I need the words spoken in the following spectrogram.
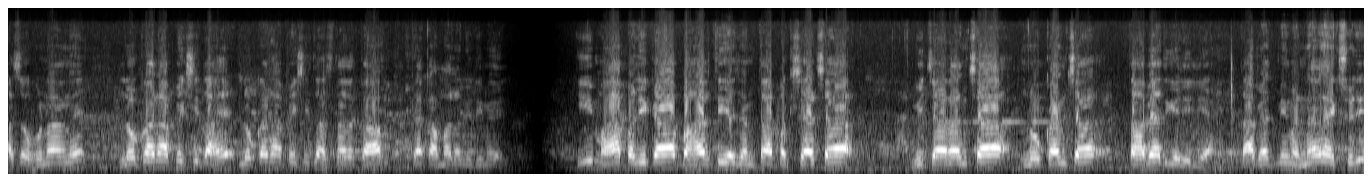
असं होणार नाही लोकांना अपेक्षित आहे. लोकांना अपेक्षित असणारं काम त्या कामाला निधी मिळेल. ही महापालिका भारतीय जनता पक्षाच्या विचारांच्या लोकांच्या ताब्यात गेलेली आहे. ताब्यात मी म्हणणार ना ॲक्च्युली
